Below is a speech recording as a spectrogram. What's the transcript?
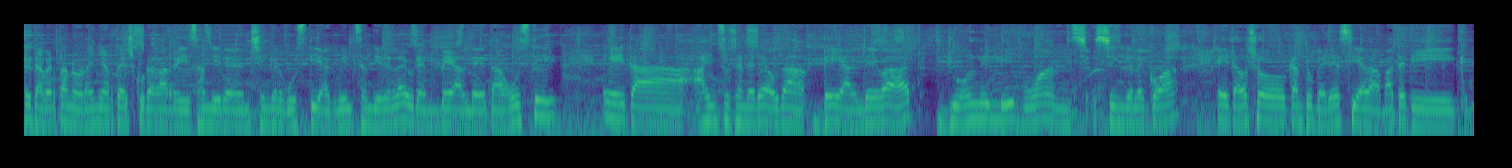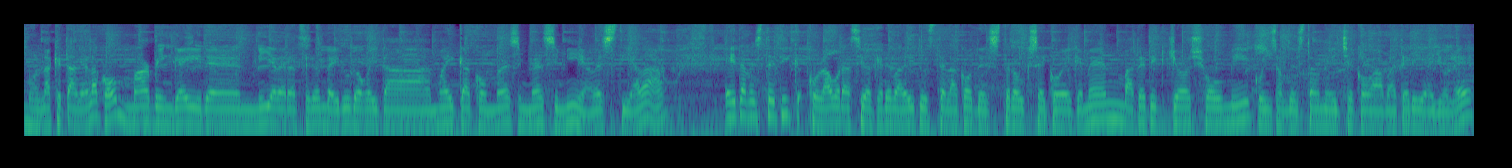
Eta bertan orain arte eskuragarri izan diren single guztiak biltzen direla euren B alde eta guzti eta hain zuzen ere hau da B alde bat You Only Live Once singlekoa Eta oso kantu berezia da, batetik moldaketa delako, Marvin Gaye-en mila beratzerion da irurogeita maikako Mercy Mercy Me abestia da. Eta bestetik kolaborazioak ere badituztelako The Strokeseko ekemen, batetik Josh Homme, Queens of the Stone Age-eko bateria jole,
